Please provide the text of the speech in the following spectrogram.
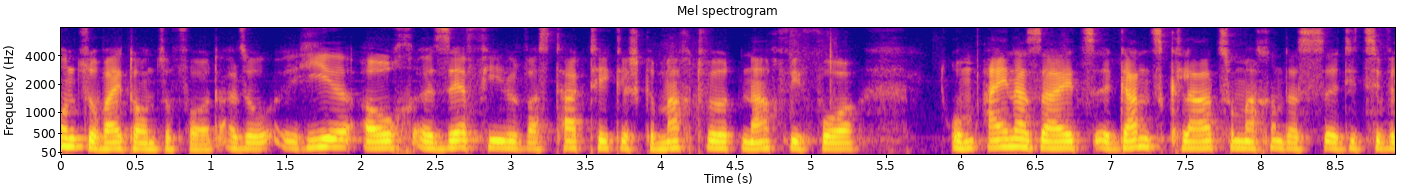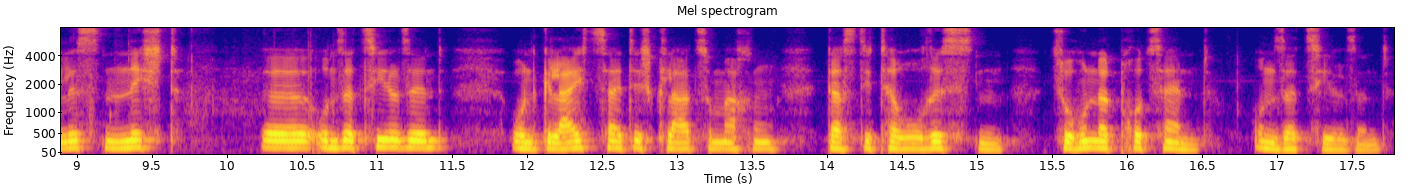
und so weiter und so fort. Also hier auch äh, sehr viel, was tagtäglich gemacht wird, nach wie vor, um einerseits ganz klar zu machen, dass die Zivilisten nicht unser Ziel sind und gleichzeitig klar zu machen, dass die Terroristen zu 100 Prozent unser Ziel sind.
